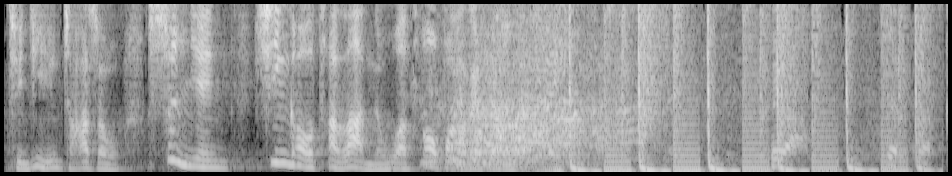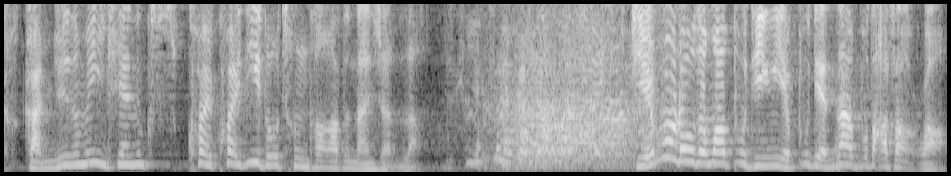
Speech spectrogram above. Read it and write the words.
请进行查收，瞬间心高灿烂的，我操，发的对感觉他妈一天快快递都成他的男神了，节目都他妈不听，也不点赞，不打赏了，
